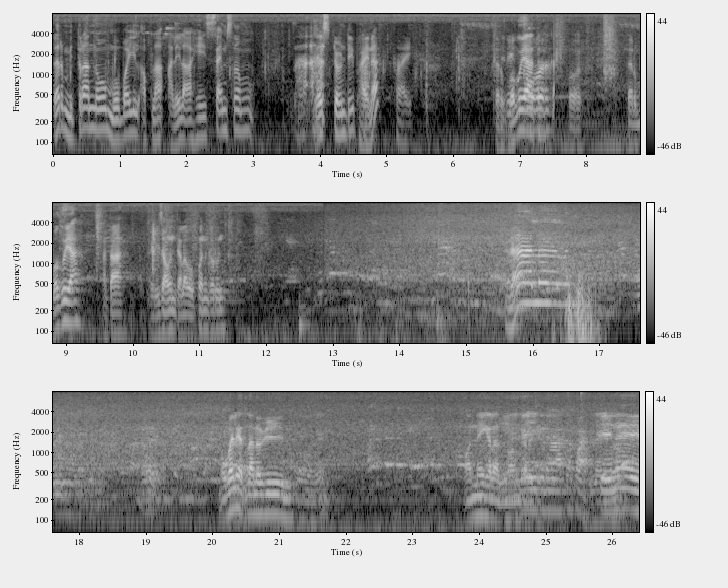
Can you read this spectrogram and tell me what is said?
तर मित्रांनो मोबाईल आपला आलेला आहे सॅमसंग एस ट्वेंटी फाय ना? फाय तर बघूया आता. हो. तर बघूया आता घरी जाऊन त्याला ओपन करून ला, ला, ला. मोबाईल घेतला नवीन ऑन नाही केला अजून, on करायचा. ते नाही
